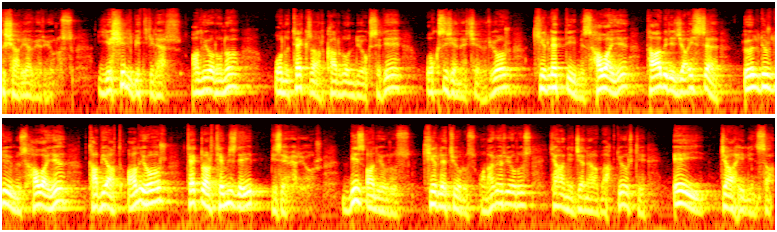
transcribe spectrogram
dışarıya veriyoruz. Yeşil bitkiler alıyor onu, onu tekrar karbondioksidi oksijene çeviriyor. Kirlettiğimiz havayı tabiri caizse öldürdüğümüz havayı tabiat alıyor, tekrar temizleyip bize veriyor. Biz alıyoruz, kirletiyoruz, ona veriyoruz. Yani Cenab-ı Hak diyor ki, ey cahil insan,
